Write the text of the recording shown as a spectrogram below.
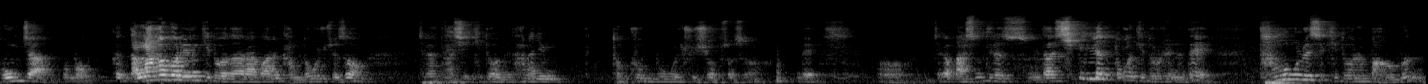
공짜 뭐 그 날아가 버리는 기도다라고 하는 감동을 주셔서 제가 다시 기도합니다. 하나님 부흥을 주시옵소서. 근데 어, 제가 말씀드렸습니다. 11년 동안 기도를 했는데 부흥을 위해서 기도하는 마음은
